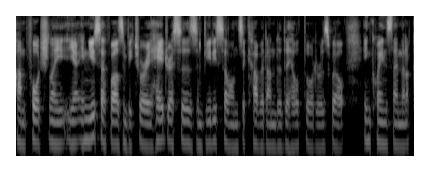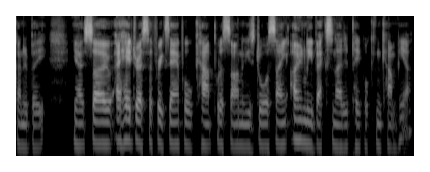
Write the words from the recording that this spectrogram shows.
unfortunately, you know, in New South Wales and Victoria, hairdressers and beauty salons are covered under the health order as well. In Queensland, they're not going to be. You know, so a hairdresser, for example, can't put a sign on his door saying only vaccinated people can come here.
